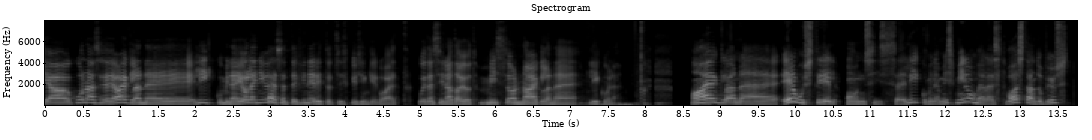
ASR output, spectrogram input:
ja kuna see aeglane liikumine ei ole nii üheselt defineeritud, siis küsingi kohe, et kuidas sina tajud, mis on aeglane liikumine? aeglane elustiil on siis liikumine, mis minu meelest vastandub just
